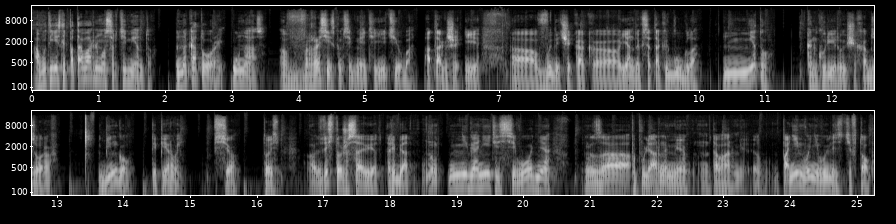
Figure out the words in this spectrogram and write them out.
А вот если по товарному ассортименту, на который у нас в российском сегменте YouTube, а также и э, в выдаче как э, Яндекса, так и Гугла, нету конкурирующих обзоров. Бинго, ты первый. Все. То есть здесь тоже совет. Ребят, ну, не гонитесь сегодня за популярными товарами. По ним вы не вылезете в топ.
